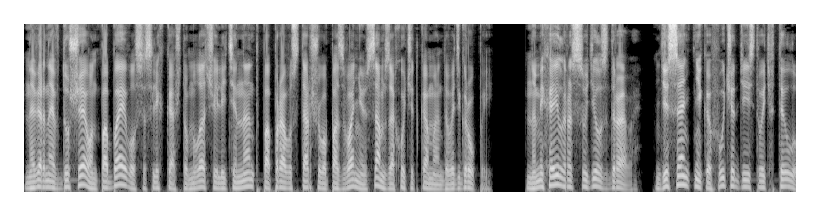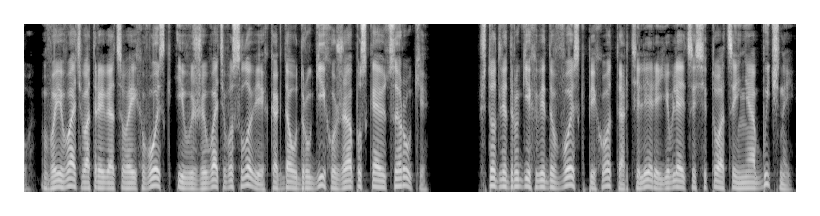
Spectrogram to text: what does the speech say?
Наверное, в душе он побаивался слегка, что младший лейтенант по праву старшего по званию сам захочет командовать группой. Но Михаил рассудил здраво. Десантников учат действовать в тылу, воевать в отрыве от своих войск и выживать в условиях, когда у других уже опускаются руки. Что для других видов войск, пехоты, артиллерии является ситуацией необычной,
